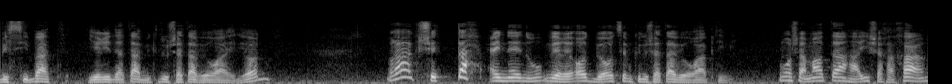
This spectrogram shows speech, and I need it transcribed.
בסיבת ירידתה מקדושתה ואורה העליון, רק שתח עינינו מראות בעוצם קדושתה ואורה הפנימי. כמו שאמרת, האיש החכם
